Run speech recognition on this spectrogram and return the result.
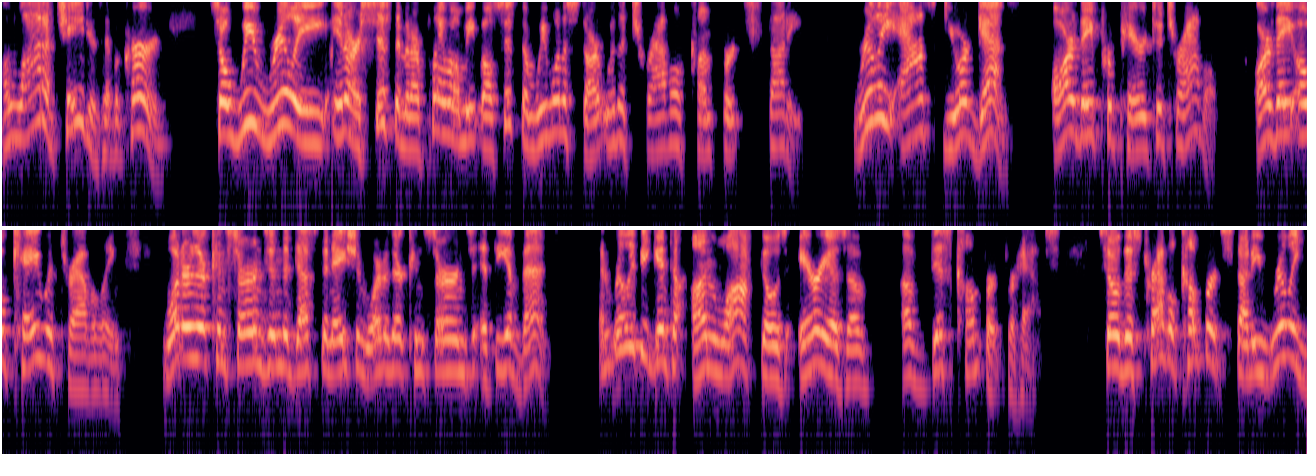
a lot of changes have occurred. So we really, in our system, in our Plan Well, Meet Well system, we want to start with a travel comfort study. Really ask your guests, are they prepared to travel? Are they okay with traveling? What are their concerns in the destination? What are their concerns at the event? And really begin to unlock those areas of, of discomfort, perhaps. So, this travel comfort study really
